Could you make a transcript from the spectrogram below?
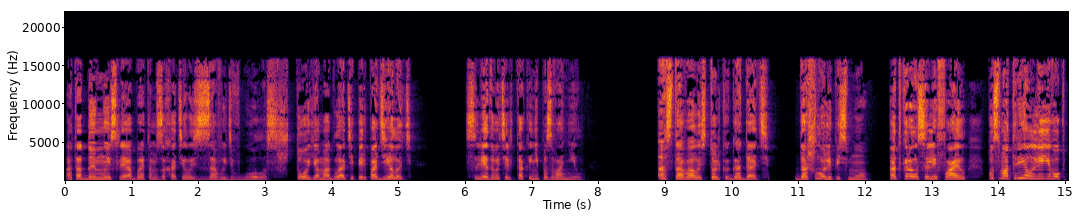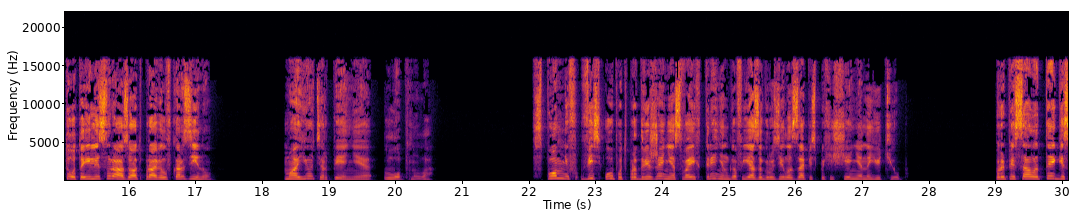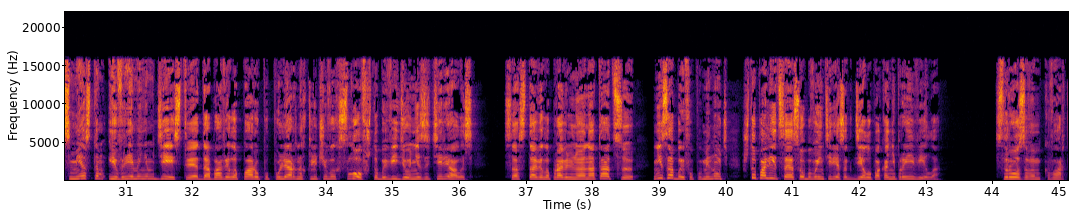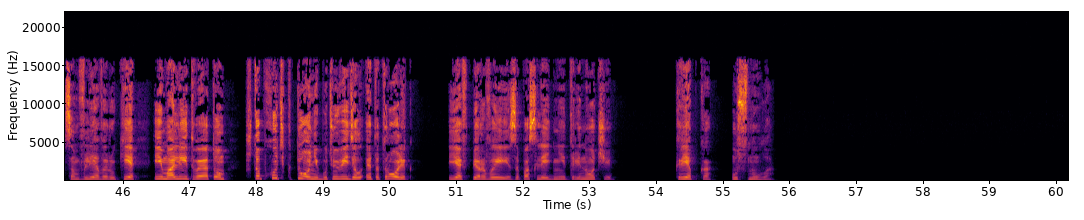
От одной мысли об этом захотелось завыть в голос. Что я могла теперь поделать? Следователь так и не позвонил. Оставалось только гадать, дошло ли письмо, открылся ли файл, посмотрел ли его кто-то или сразу отправил в корзину. Мое терпение лопнуло. Вспомнив весь опыт продвижения своих тренингов, я загрузила запись похищения на YouTube. Прописала теги с местом и временем действия, добавила пару популярных ключевых слов, чтобы видео не затерялось, составила правильную аннотацию, не забыв упомянуть, что полиция особого интереса к делу пока не проявила. С розовым кварцем в левой руке и молитвой о том, чтоб хоть кто-нибудь увидел этот ролик, я впервые за последние три ночи крепко уснула.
